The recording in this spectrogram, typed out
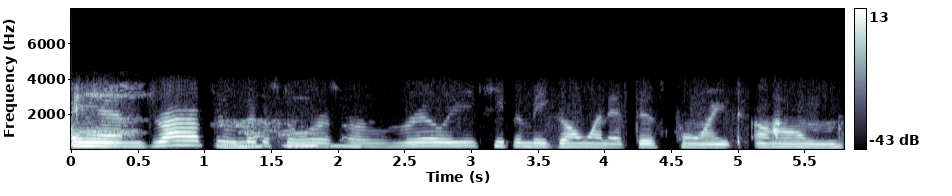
And drive-through liquor stores are really keeping me going at this point. Um,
